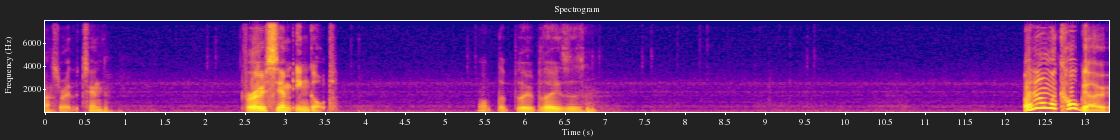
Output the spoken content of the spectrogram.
Macerate the tin. Ferrocium ingot. What the blue blazes? Where did all my coal go?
